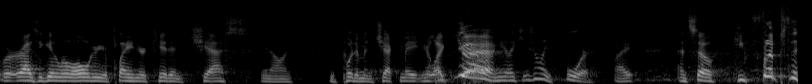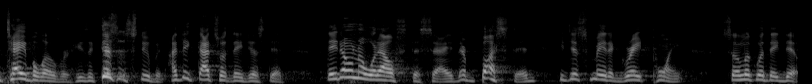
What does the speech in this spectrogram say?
or, or as you get a little older, you're playing your kid in chess, you know, and you put him in checkmate, and you're like, yeah! And you're like, he's only four, right? And so he flips the table over. He's like, This is stupid. I think that's what they just did. They don't know what else to say. They're busted. He just made a great point. So look what they do.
